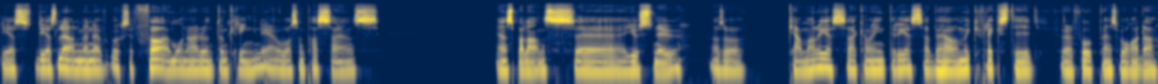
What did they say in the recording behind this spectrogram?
dels, dels lön, men också förmånerna runt omkring det och vad som passar ens, ens balans eh, just nu. Alltså, kan man resa, kan man inte resa, behöver man mycket flextid för att få upp ens vardag.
